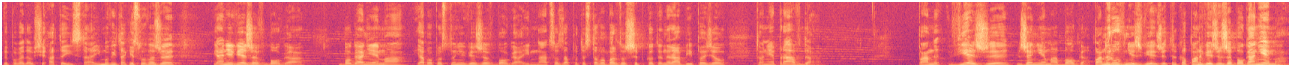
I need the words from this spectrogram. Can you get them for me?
wypowiadał się ateista i mówi takie słowa, że ja nie wierzę w Boga, Boga nie ma, ja po prostu nie wierzę w Boga. I na co zaprotestował bardzo szybko ten rabi i powiedział, to nieprawda. Pan wierzy, że nie ma Boga. Pan również wierzy, tylko Pan wierzy, że Boga nie ma.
